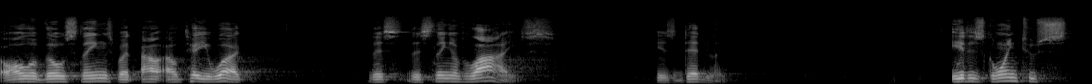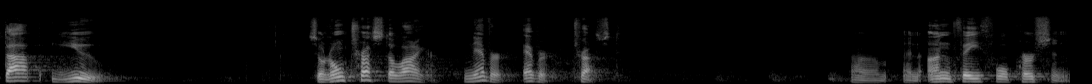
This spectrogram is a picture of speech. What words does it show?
all of those things. But I'll, I'll tell you what, this this thing of lies is deadly. It is going to stop you. So don't trust a liar. Never, ever trust um, an unfaithful person.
